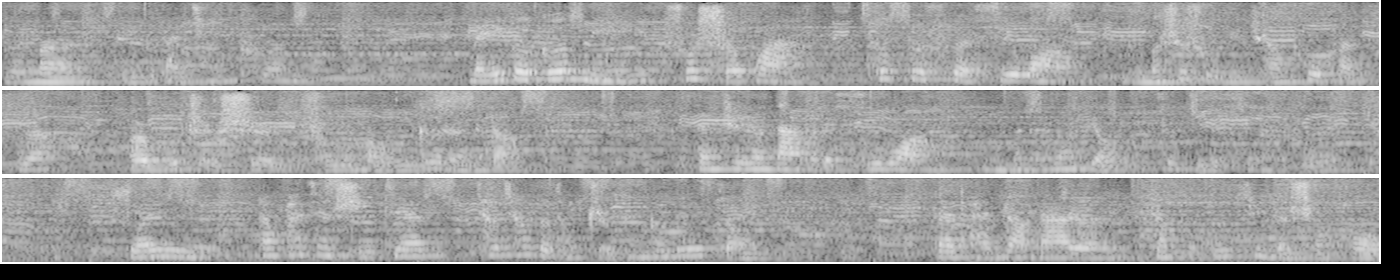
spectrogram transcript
你们已不再青春。每一个歌迷，说实话，都自私的希望你们是属于全部粉丝，而不只是属于某一个人的，但却又那么的希望你们能拥有自己的幸福。所以，当发现时间悄悄地从指缝中溜走，在团长大人宣布婚讯的时候，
